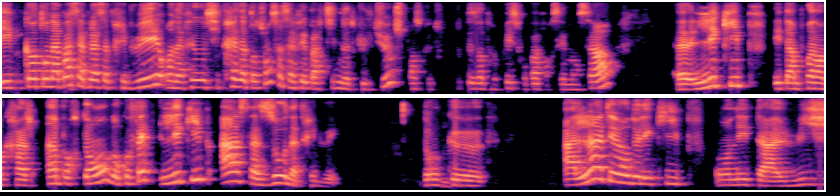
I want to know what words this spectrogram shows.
Et quand on n'a pas sa place attribuée, on a fait aussi très attention, ça, ça fait partie de notre culture. Je pense que toutes les entreprises ne font pas forcément ça. Euh, l'équipe est un point d'ancrage important. Donc, au fait, l'équipe a sa zone attribuée. Donc, euh, à l'intérieur de l'équipe, on est à 8,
